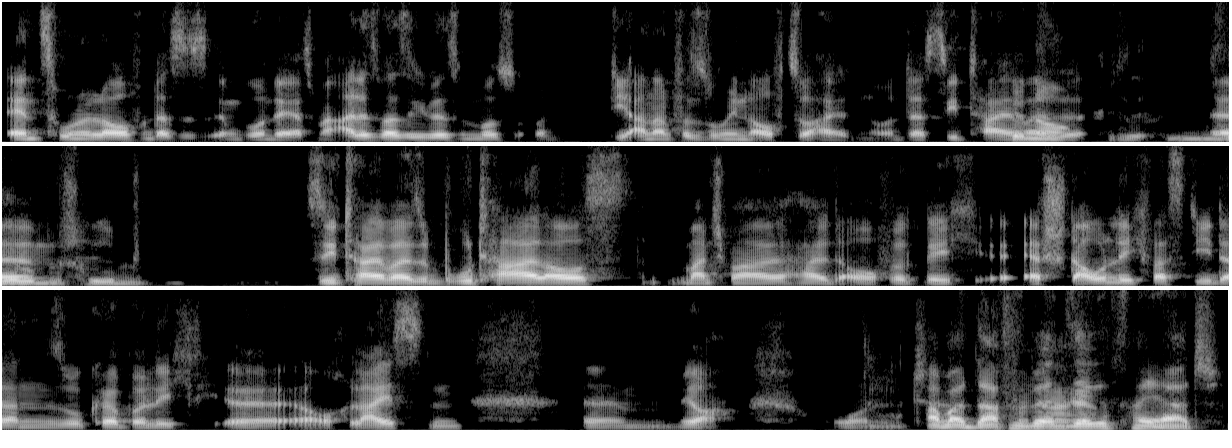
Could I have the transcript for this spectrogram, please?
Endzone laufen. Das ist im Grunde erstmal alles, was ich wissen muss. Und die anderen versuchen ihn aufzuhalten. Und das sieht teilweise genau. Ähm, beschrieben sieht teilweise brutal aus, manchmal halt auch wirklich erstaunlich, was die dann so körperlich äh, auch leisten. Ähm, ja. Und, Aber äh, dafür werden sie ja gefeiert.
